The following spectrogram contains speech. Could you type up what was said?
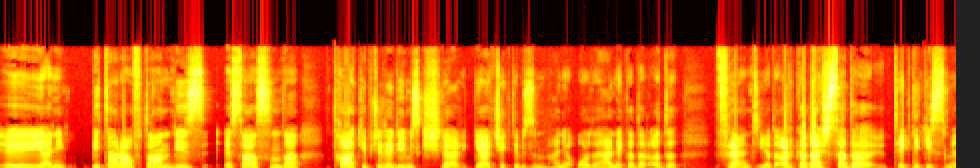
e, yani bir taraftan biz esasında takipçi dediğimiz kişiler gerçekte bizim hani orada her ne kadar adı friend ya da arkadaşsa da teknik ismi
